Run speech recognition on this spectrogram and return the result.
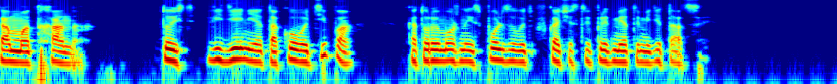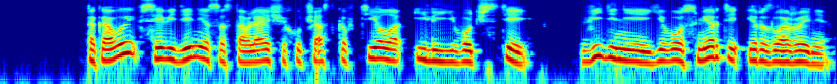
камматхана, то есть видение такого типа, которое можно использовать в качестве предмета медитации. Таковы все видения составляющих участков тела или его частей, видение его смерти и разложения.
